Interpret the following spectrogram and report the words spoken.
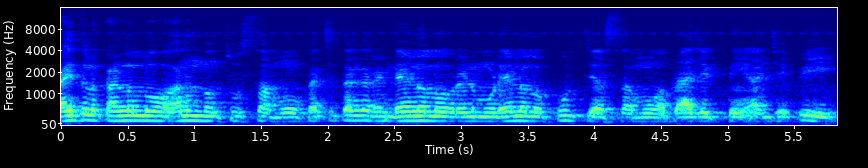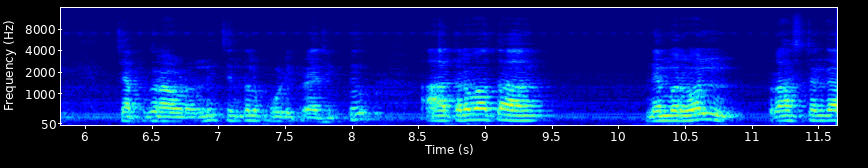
రైతుల కళ్ళల్లో ఆనందం చూస్తాము. ఖచ్చితంగా రెండేళ్ళలో రెండు మూడేళ్ళలో పూర్తి చేస్తాము ఆ ప్రాజెక్ట్ని అని చెప్పి చెప్పుకురావడం చింతలపూడి ప్రాజెక్టు. ఆ తర్వాత నెంబర్ వన్ రాష్ట్రంగా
